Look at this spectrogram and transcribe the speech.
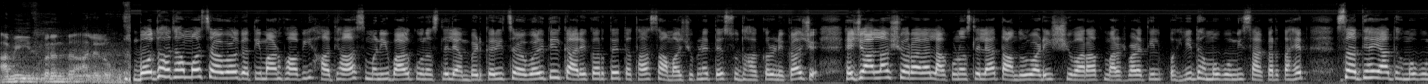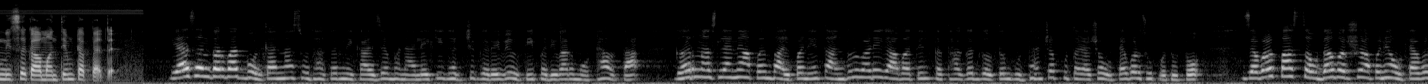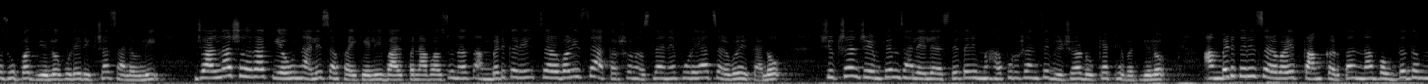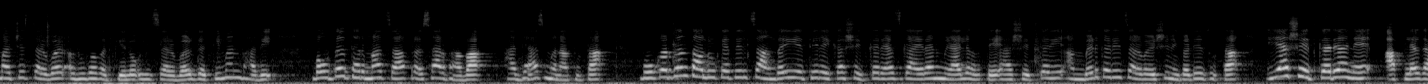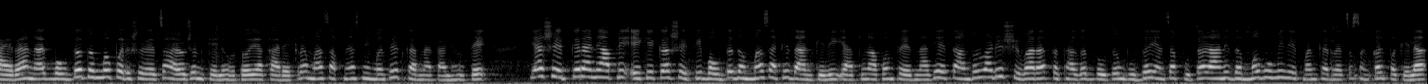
आम्ही इथपर्यंत आलेलो आहोत. बौद्ध धम्म चळवळ गतिमान व्हावी हा ध्यास मनी बाळगून असलेले आंबेडकरी चळवळीतील कार्यकर्ते तथा सामाजिक नेते सुधाकर निकाळजे हे जालना शहराला लागून असलेल्या तांदूळवाडी शिवारात मराठवाड्यातील पहिली धम्मभूमी साकारत आहेत. सध्या या धम्मभूमीचं काम अंतिम टप्प्यात आहे. या संदर्भात बोलताना सुधाकर निकाळजे म्हणाले की घरची गरिबी होती परिवार मोठा होता. घर नसल्याने आपण बालपणी तांदूळवाडी गावातील तथागत गौतम बुद्धांच्या पुतळ्याच्या ओट्यावर झोपत होतो. जवळपास चौदा वर्ष आपण या ओट्यावर झोपत गेलो पुढे रिक्षा चालवली. जालना शहरात येऊन नाली सफाई केली. बालपणापासूनच आंबेडकरी चळवळीचे आकर्षण असल्याने पुढे या चळवळीत आलो. शिक्षण जेमतेम झालेले असले तरी महापुरुषांचे विचार डोक्यात ठेवत गेलो. आंबेडकरी चळवळीत काम करताना बौद्ध धर्माची चळवळ अनुभवत गेलो. ही चळवळ गतिमान व्हावी. बौद्ध धर्माचा प्रसार व्हावा हा ध्यास मनात होता. भोकरदन तालुक्यातील चांदई येथील एका शेतकऱ्यास गायरान मिळाले होते. हा शेतकरी आंबेडकरी चळवळीशी निगडीत होता. या शेतकऱ्याने आपल्या गायरानात बौद्ध धम्म परिषदेचं आयोजन केलं होतं. या कार्यक्रमास आपणास निमंत्रित करण्यात आले होते. या शेतकऱ्याने आपली एक एकर शेती बौद्ध धम्मासाठी दान केली. यातून आपण प्रेरणा घेत तांदूळवाडी शिवारात तथागत गौतम बुद्ध यांचा पुतळा आणि धम्मभूमी निर्माण करण्याचा संकल्प केला.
